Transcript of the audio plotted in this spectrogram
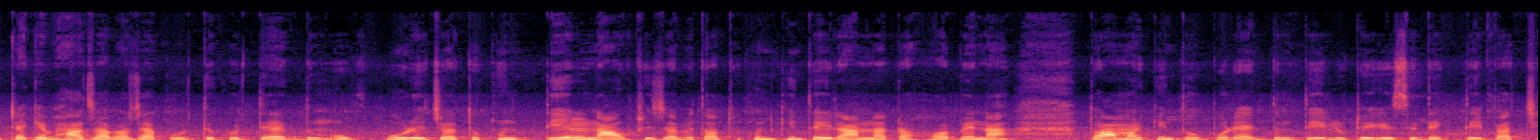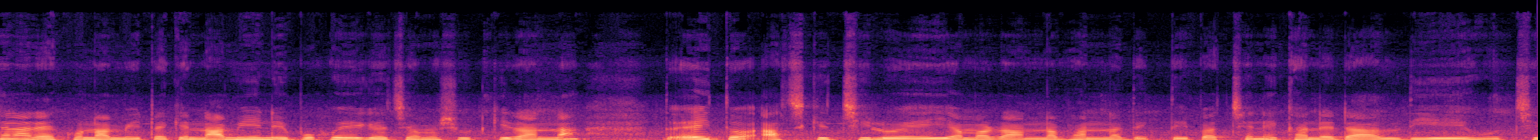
এটাকে ভাজা ভাজা করতে করতে একদম উপরে যতক্ষণ তেল না উঠে যাবে, ততক্ষণ কিন্তু এই রান্নাটা হবে না। তো আমার কিন্তু উপরে একদম তেল উঠে গেছে, দেখতেই পাচ্ছেন, আর এখন আমি এটাকে নামিয়ে নেব, হয়ে গেছে আমার শুটকি রান্না। তো এই তো আজকে ছিল এই আমার রান্না ভান্না দেখতেই পাচ্ছেন, এখানে ডাল দিয়ে হচ্ছে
